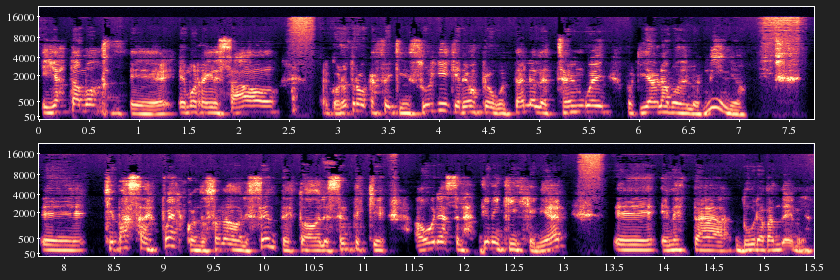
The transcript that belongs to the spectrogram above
y ya estamos, eh, hemos regresado con otro café Kinsugi y queremos preguntarle a la Chenwei, porque ya hablamos de los niños. Eh, ¿Qué pasa después cuando son adolescentes? Estos adolescentes que ahora se las tienen que ingeniar eh, en esta dura pandemia.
